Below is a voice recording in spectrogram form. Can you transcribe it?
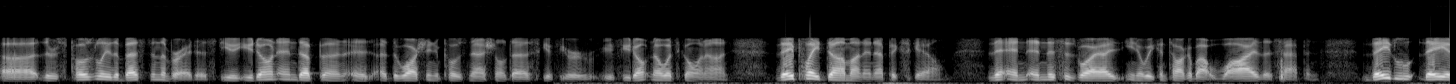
Uh, they're supposedly the best and the brightest. You you don't end up in, at the Washington Post national desk if you're if you don't know what's going on. They play dumb on an epic scale, The- and and this is why I you know we can talk about why this happened. They they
